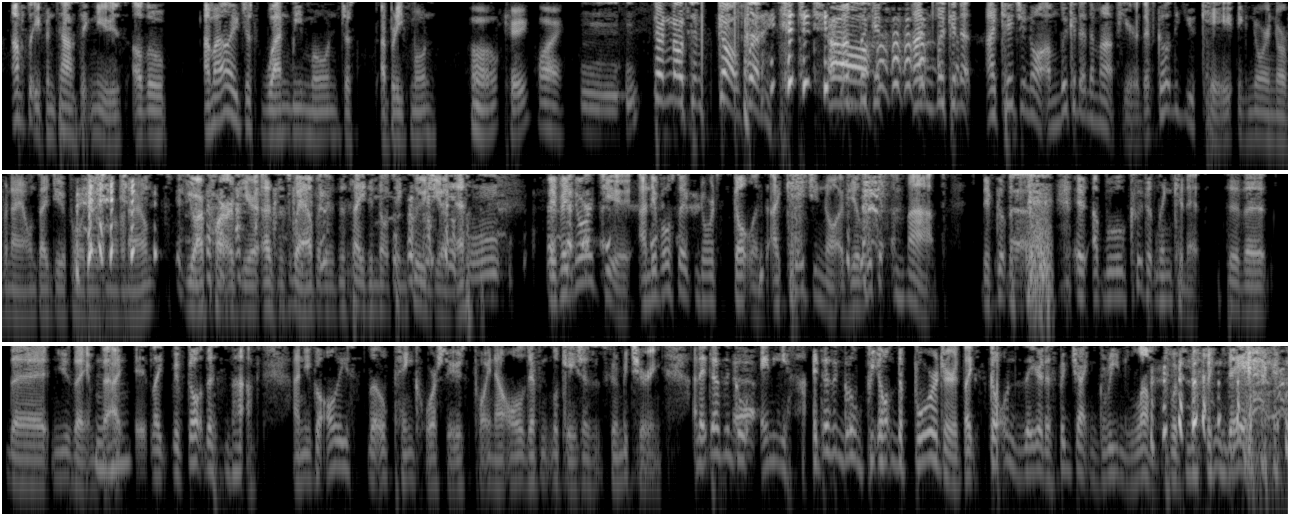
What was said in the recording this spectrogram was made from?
absolutely fantastic news. Although Am I like just one wee moan, just a brief moan? Oh, okay. Why? Mm-hmm. They're not in Scotland. I'm, oh. looking, I'm looking at. I kid you not. I'm looking at the map here. They've got the UK, ignoring Northern Ireland. I do apologise, Northern Ireland. You are part of here as, as well, but they've decided not to include you in this. They've ignored you, and they've also ignored Scotland. I kid you not. If you look at the map, They've got this. it, we'll include a link in it to the the news item. Mm-hmm. But I, mm-hmm. it, like we've got this map, and you've got all these little pink horses pointing out all the different locations it's going to be touring, and it doesn't go yeah. any. It doesn't go beyond the border. Like Scotland's there, this big giant green lump with nothing there.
